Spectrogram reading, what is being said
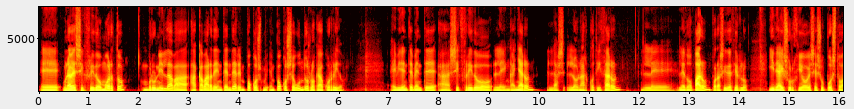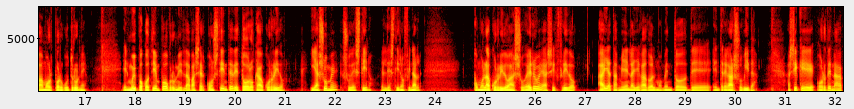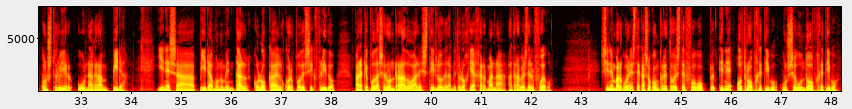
Eh, una vez Sigfrido muerto, Brunilda va a acabar de entender en pocos, segundos lo que ha ocurrido. Evidentemente a Sigfrido le engañaron, lo narcotizaron, le, le doparon, por así decirlo, y de ahí surgió ese supuesto amor por Gutrune. En muy poco tiempo, Brunilda va a ser consciente de todo lo que ha ocurrido y asume su destino, el destino final. Como le ha ocurrido a su héroe, a Sigfrido, a ella también le ha llegado el momento de entregar su vida. Así que ordena construir una gran pira, y en esa pira monumental coloca el cuerpo de Sigfrido para que pueda ser honrado al estilo de la mitología germana a través del fuego. Sin embargo, en este caso concreto, este fuego tiene otro objetivo, un segundo objetivo.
